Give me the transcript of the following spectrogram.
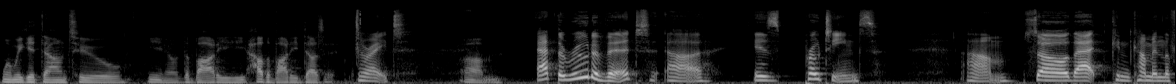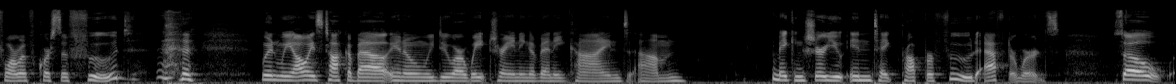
when we get down to you know the body, how the body does it. Right. Um, At the root of it uh, is proteins. Um, so that can come in the form, of course, of food. when we always talk about, you know, when we do our weight training of any kind, um, making sure you intake proper food afterwards. So,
